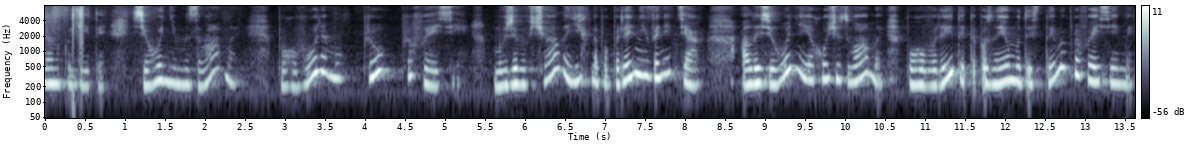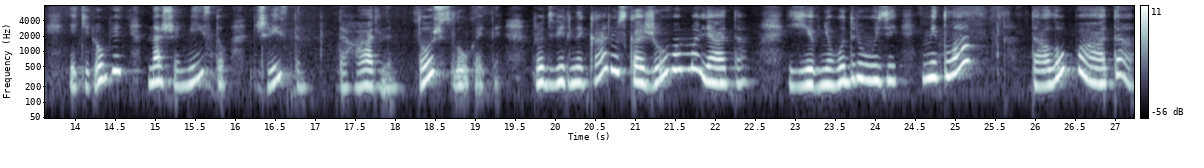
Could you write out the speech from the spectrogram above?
ранку, діти! Сьогодні ми з вами поговоримо про професії. Ми вже вивчали їх на попередніх заняттях, але сьогодні я хочу з вами поговорити та познайомитись з тими професіями, які роблять наше місто чистим та гарним. Тож слухайте, про двірника розкажу вам малята. Є в нього друзі, мітла та лопата.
